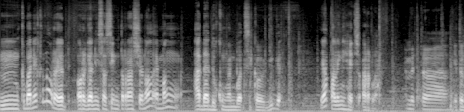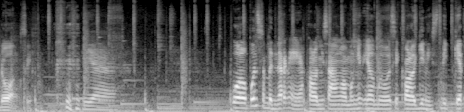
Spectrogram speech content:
Hmm, kebanyakan or- organisasi internasional emang ada dukungan buat psikologi gak? Ya paling HR lah, Betul. itu doang sih. Iya. Walaupun sebenarnya ya kalau misalnya ngomongin ilmu psikologi nih sedikit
